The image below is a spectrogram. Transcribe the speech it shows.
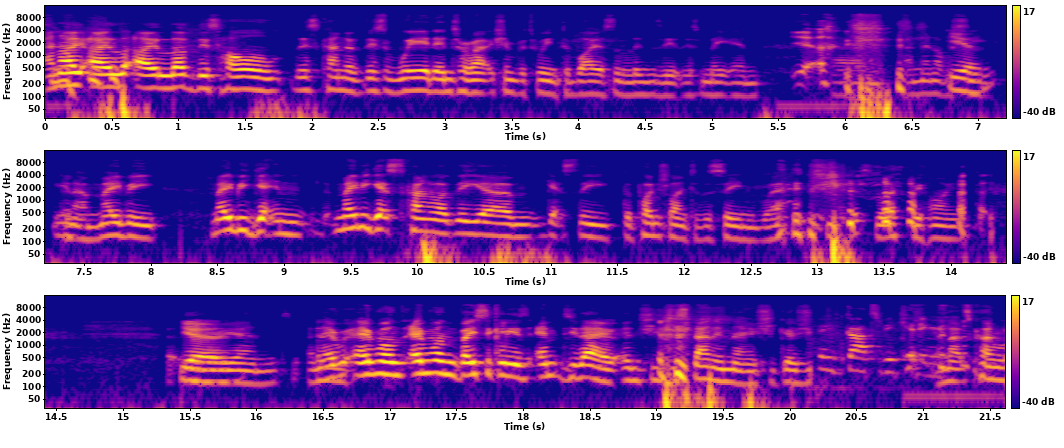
and I, I, I love this whole, this kind of this weird interaction between Tobias and Lindsay at this meeting. Yeah. Um, and then obviously, you know, Maeby. Maeby getting, Maeby gets kind of like the um, gets the, the punchline to the scene where she gets left behind at Yeah. the very end, and every, everyone everyone basically is emptied out, and she's just standing there, and she goes, You've got to be kidding me. and that's kind of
